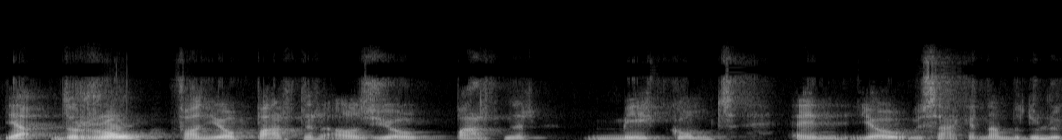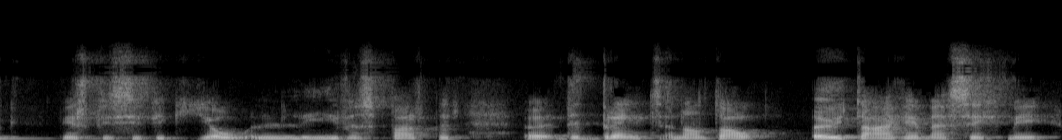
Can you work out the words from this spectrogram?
ja, de rol van jouw partner. Als jouw partner meekomt in jouw zaken. Dan bedoel ik meer specifiek jouw levenspartner. Uh, dit brengt een aantal uitdagingen met zich mee.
